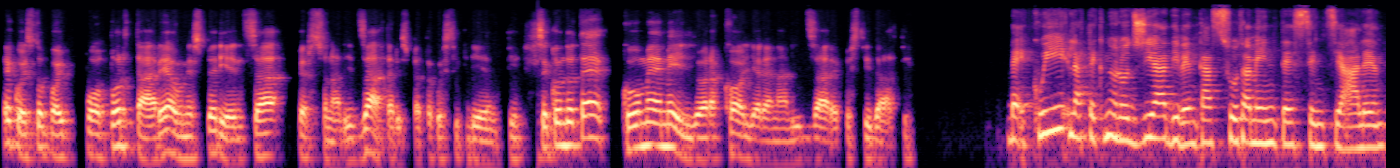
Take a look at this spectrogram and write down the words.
e questo poi può portare a un'esperienza personalizzata rispetto a questi clienti. Secondo te come è meglio raccogliere e analizzare questi dati? Beh, qui la tecnologia diventa assolutamente essenziale.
